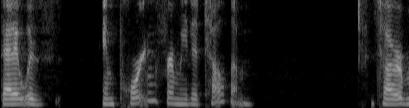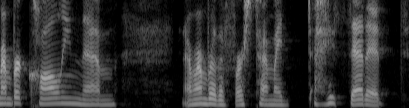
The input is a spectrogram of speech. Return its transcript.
that it was important for me to tell them. So I remember calling them. And I remember the first time I, I said it,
